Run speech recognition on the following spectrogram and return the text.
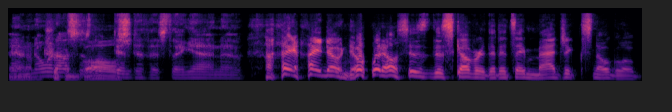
Yeah, Man, I'm no one tripping else has balls. looked into this thing. Yeah, I know. I, I know no one else has discovered that it's a magic snow globe.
